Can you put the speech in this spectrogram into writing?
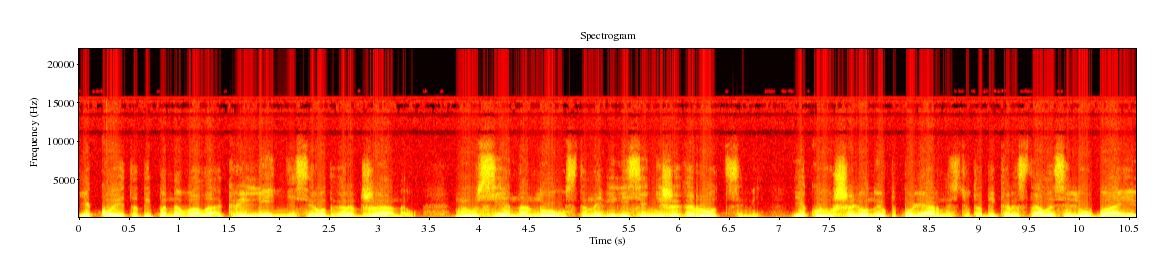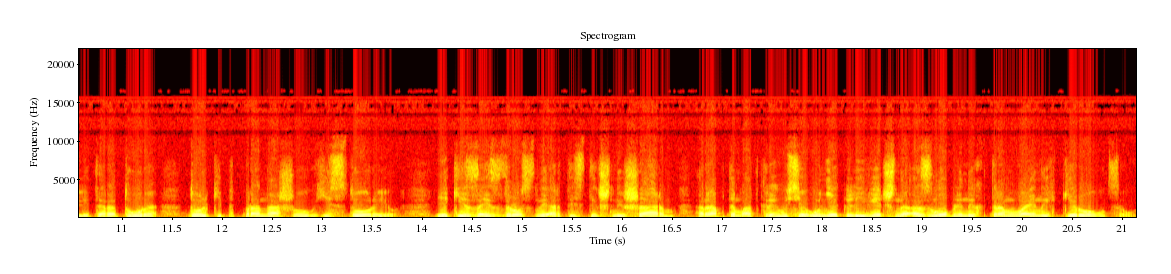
якое тады панавала акрыленне сярод гараджанаў. Мы ўсе наноў станавіліся ніжагародцамі, якую шалёную папулярнасцю тады карысталася любая літаратура толькі б пра нашу гісторыю, які зайздросны артыстычны шарм раптам адкрыўся ў некалі вечна азлобленых трамвайных кіроўцаў,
